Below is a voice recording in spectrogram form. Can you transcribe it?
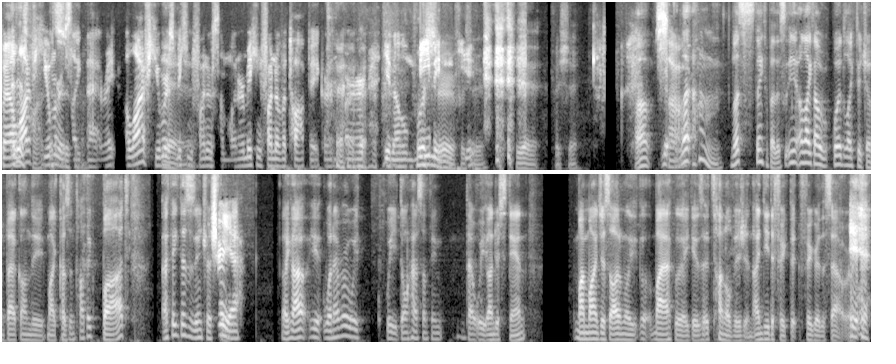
but a lot of humor It's is like hard. that right a lot of humor is making fun of someone or making fun of a topic or, or you know for memeing sure, for sure. Yeah, for sure. Um, So- yeah, let, hmm, let's think about this. You know, like I would like to jump back on the my cousin topic, but I think this is interesting. sure yeah Like I, whenever we we don't have something that we understand, my mind just automatically automatically like is a tunnel vision. I need to figure figure this out, right? Yeah.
